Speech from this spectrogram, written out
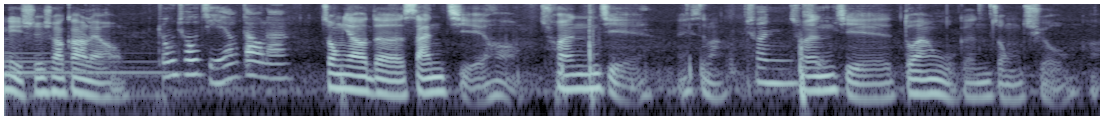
心理师肖尬聊。中秋节要到啦，重要的三节哈，春节哎是吗？春春节、端午跟中秋啊。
